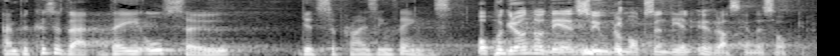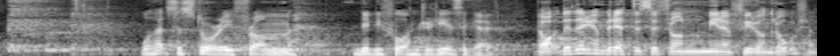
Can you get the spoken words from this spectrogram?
And because of that, they also did surprising things. Och på grund av det så gjorde de också en del överraskande saker. Well, that's a story from nearly 400 years ago. Ja, det där är en berättelse från mer än 400 år sedan.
